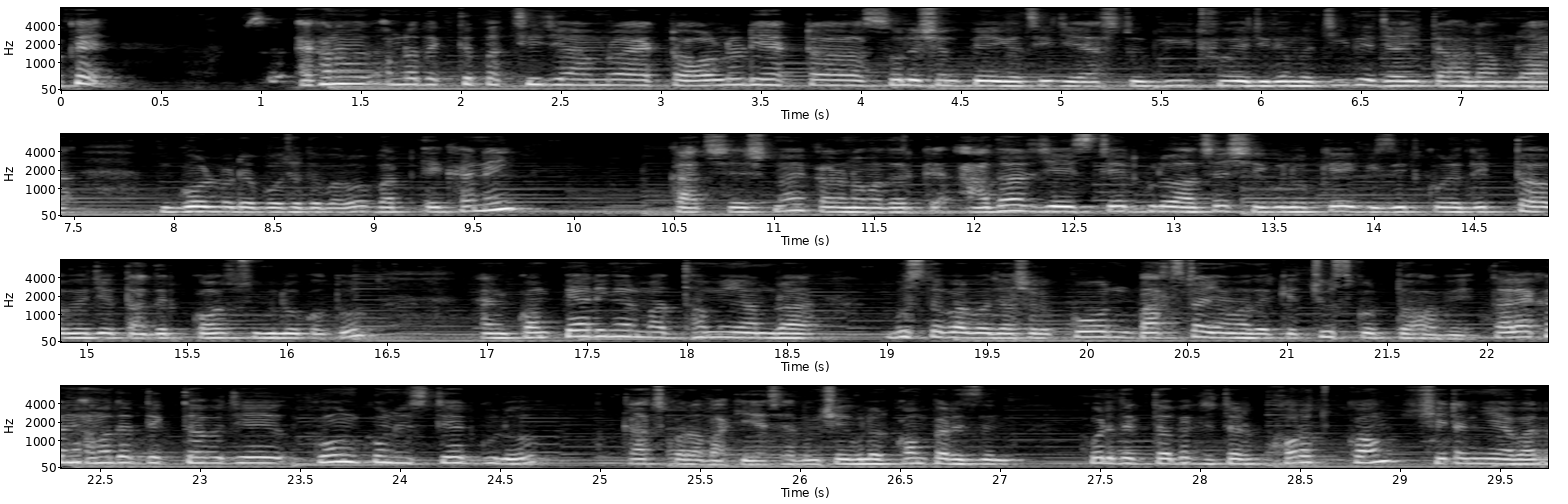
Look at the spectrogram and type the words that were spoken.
ওকে এখন আমরা দেখতে পাচ্ছি যে আমরা একটা অলরেডি একটা সলিউশন পেয়ে গেছি যে টু বিট হয়ে যদি আমরা জিতে যাই, তাহলে আমরা গোল্ড নোডে পৌঁছাতে পারব। বাট এখানেই কাজ শেষ নয়, কারণ আমাদেরকে আদার যে স্টেটগুলো আছে, সেগুলোকে ভিজিট করে দেখতে হবে যে তাদের কস্টগুলো কত। অ্যান্ড কম্পেয়ারিং এর মাধ্যমেই আমরা বুঝতে পারব যে আসলে কোন বাসটাই আমাদেরকে চুজ করতে হবে। তার এখানে আমাদের দেখতে হবে যে কোন কোন স্টেটগুলো কাজ করা বাকি আছে এবং সেগুলোর কম্প্যারিজন করে দেখতে হবে, যেটার খরচ কম, সেটা নিয়ে আবার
